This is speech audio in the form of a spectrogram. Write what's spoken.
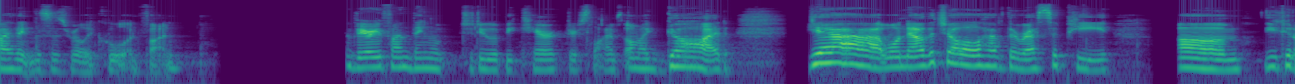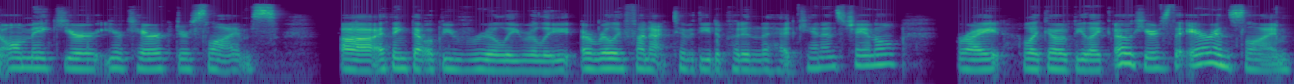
But I think this is really cool and fun. A very fun thing to do would be character slimes. Oh my god. Yeah, well now that y'all all have the recipe, um, you can all make your your character slimes. Uh, I think that would be really, really a really fun activity to put in the headcanons channel, right? Like I would be like, oh, here's the Aaron slime,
